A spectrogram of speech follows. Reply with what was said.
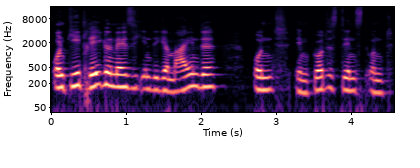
und geht regelmäßig in die Gemeinde und im Gottesdienst und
